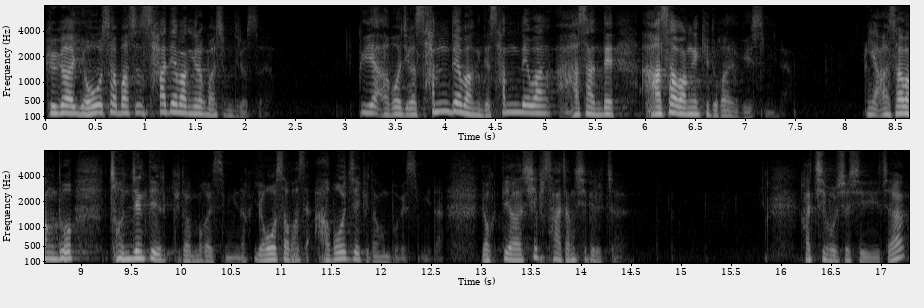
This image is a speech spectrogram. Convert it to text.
그가 여호사밧은 4대 왕이라고 말씀드렸어요. 그의 아버지가 3대 왕인데 3대 왕 아사인데 아사 왕의 기도가 여기 있습니다. 이 아사 왕도 전쟁 때 이렇게 기도한 바가 있습니다. 여호사밧의 아버지의 기도 한번 보겠습니다. 역대하 14장 11절. 같이 보시죠. 시작.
